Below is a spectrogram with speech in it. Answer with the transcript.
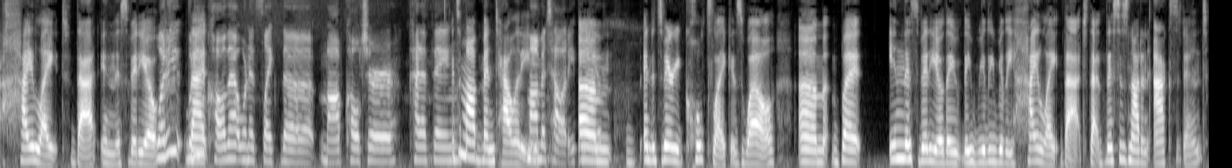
highlight that in this video. what do you what do you call that when it's like the mob culture kind of thing? it's a mob mentality. mob mentality. Thank you. um and it's very cult like as well um but in this video they they really really highlight that that this is not an accident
